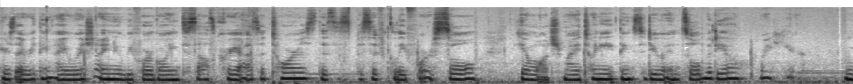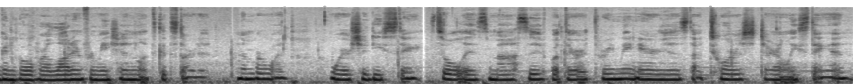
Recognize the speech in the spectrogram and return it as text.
Here's everything I wish I knew before going to South Korea as a tourist. This is specifically for Seoul. You can watch my 28 things to do in Seoul video right here. I'm gonna go over a lot of information. Let's get started. Number one, where should you stay? Seoul is massive, but there are three main areas that tourists generally stay in.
